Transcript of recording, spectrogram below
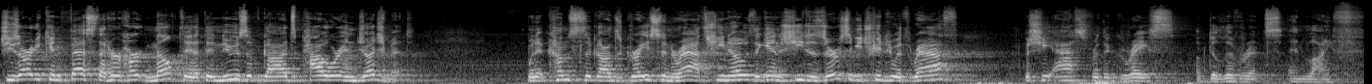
She's already confessed that her heart melted at the news of God's power and judgment. When it comes to God's grace and wrath, she knows again she deserves to be treated with wrath, but she asks for the grace of deliverance and life.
